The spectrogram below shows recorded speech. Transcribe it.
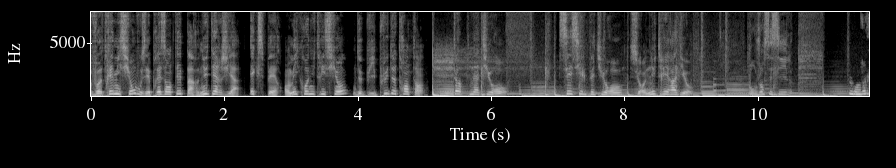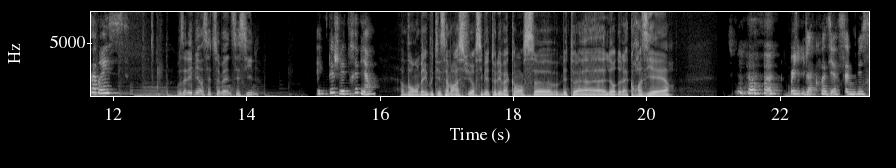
Votre émission vous est présentée par Nutergia, expert en micronutrition depuis plus de 30 ans. Top Naturo. Cécile Pétureau sur Nutri Radio. Bonjour Cécile. Bonjour Fabrice. Vous allez bien cette semaine, Cécile? Écoutez, je vais très bien. Ah Bon, bah écoutez, ça me rassure. C'est bientôt les vacances, euh, bientôt l'heure de la croisière. Oui, la croisière s'amuse.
